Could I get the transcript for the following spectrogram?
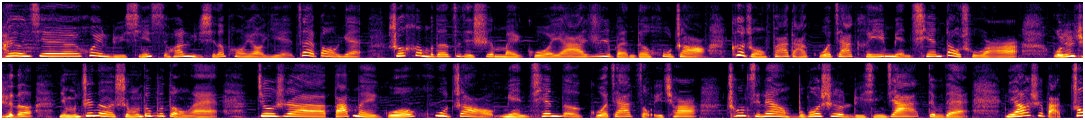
还有一些会旅行、喜欢旅行的朋友也在抱怨，说恨不得自己是美国呀、日本的护照，各种发达国家可以免签到处玩儿。我就觉得你们真的什么都不懂哎，就是啊把美国护照免签的国家走一圈，充其量不过是旅行家，对不对？你要是把中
